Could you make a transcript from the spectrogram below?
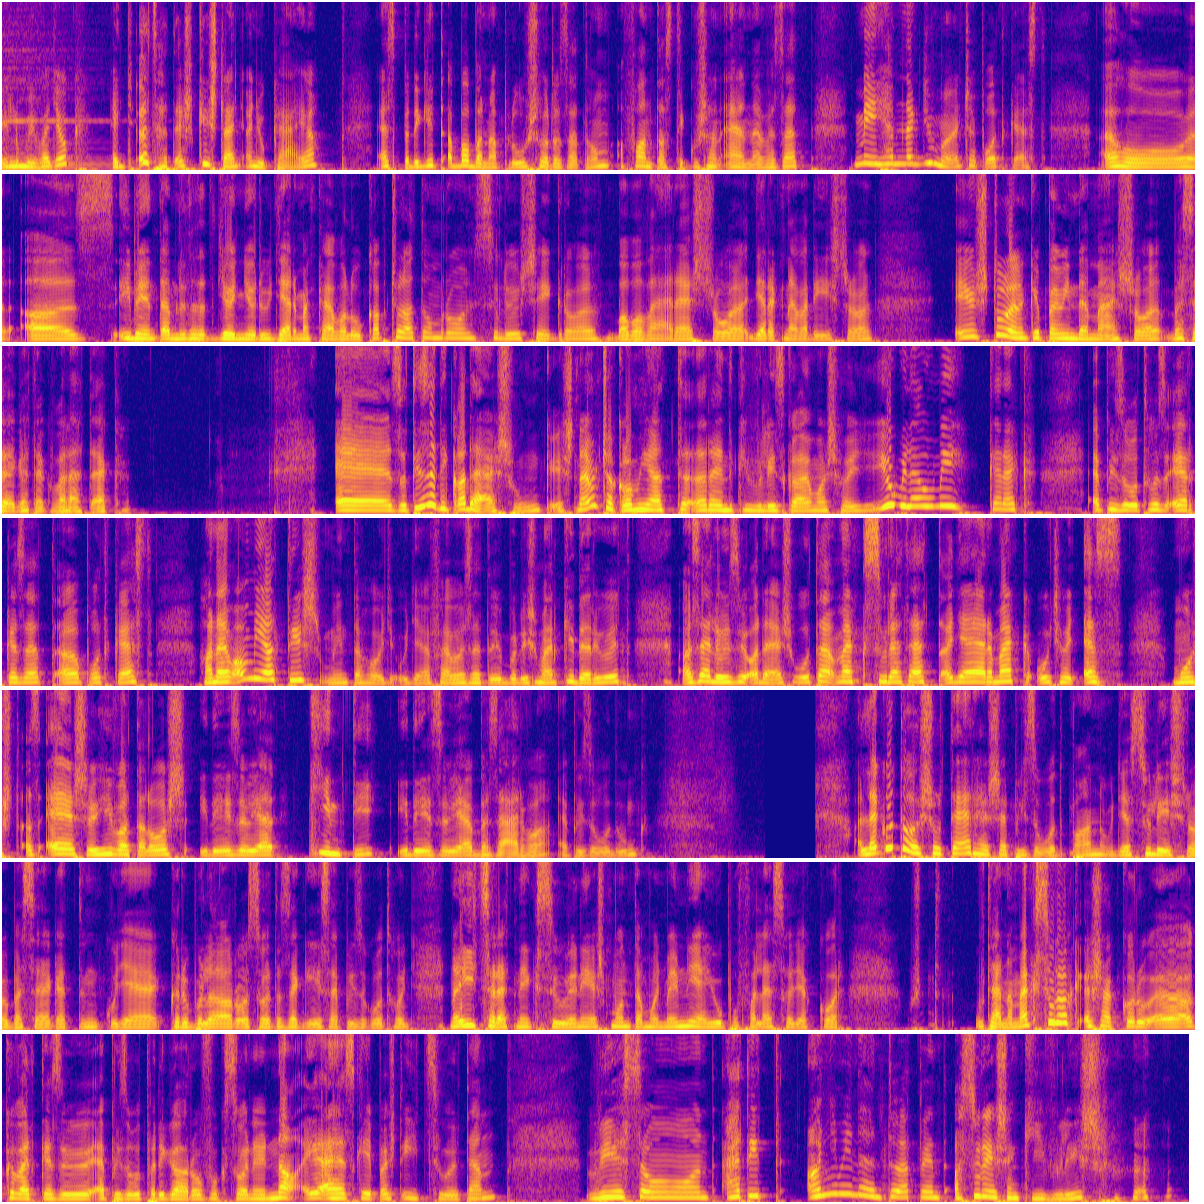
Én Lumi vagyok, egy öthetes kislány anyukája, ez pedig itt a Babanapló sorozatom, a fantasztikusan elnevezett Méhemnek Gyümölcse podcast, ahol az imént említett gyönyörű gyermekkel való kapcsolatomról, szülőségről, babavárásról, gyereknevelésről, és tulajdonképpen minden másról beszélgetek veletek. Ez a tizedik adásunk, és nem csak amiatt rendkívül izgalmas, hogy jubileumi kerek epizódhoz érkezett a podcast, hanem amiatt is, mint ahogy ugye a felvezetőből is már kiderült, az előző adás óta megszületett a gyermek, úgyhogy ez most az első hivatalos, idézőjel, kinti, idézőjel bezárva epizódunk. A legutolsó terhes epizódban, ugye a szülésről beszélgettünk, ugye körülbelül arról szólt az egész epizód, hogy na így szeretnék szülni, és mondtam, hogy még milyen jó pofa lesz, hogy akkor most utána megszülök, és akkor a következő epizód pedig arról fog szólni, hogy na, ehhez képest így szültem. Viszont, hát itt annyi minden történt, a szülésen kívül is,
